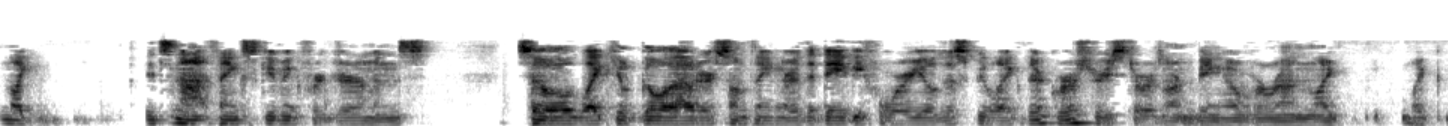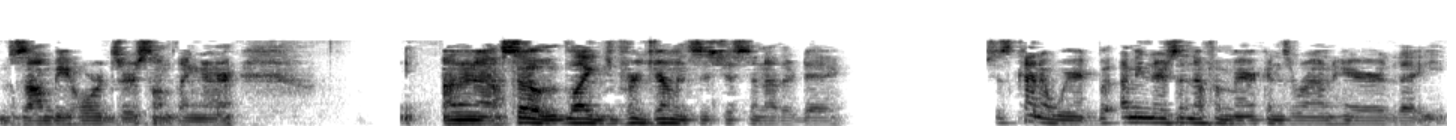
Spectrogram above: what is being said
like, it's not Thanksgiving for Germans. So like you'll go out or something, or the day before you'll just be like, their grocery stores aren't being overrun like like zombie hordes or something, or I don't know. So like for Germans, it's just another day. Which is kind of weird, but I mean, there's enough Americans around here that y-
